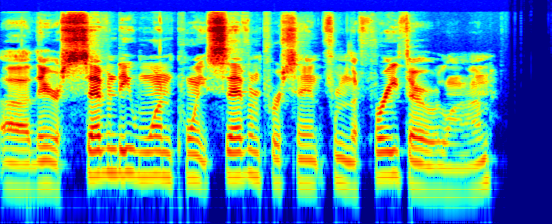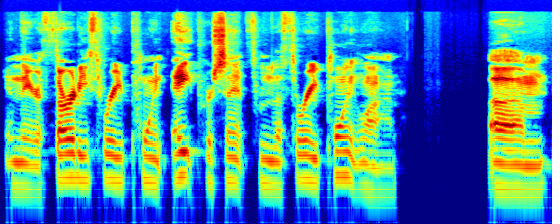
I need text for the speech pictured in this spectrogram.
Uh, they are seventy one point seven percent from the free throw line, and they are thirty three point eight percent from the three point line. Um,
